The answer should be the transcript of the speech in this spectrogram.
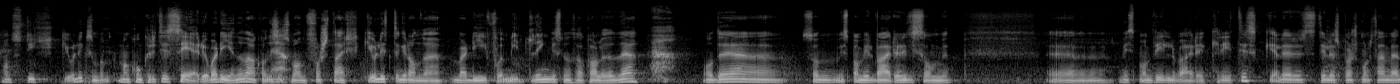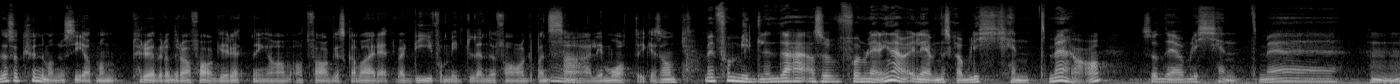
man styrker jo liksom, man konkretiserer jo verdiene. da, kan du ja. si, så Man forsterker jo litt verdiformidling, hvis man skal kalle det det. Og det, så Hvis man vil være liksom hvis man vil være kritisk eller stille spørsmålstegn ved det, så kunne man jo si at man prøver å dra faget i retning av at faget skal være et verdiformidlende fag på en mm. særlig måte. ikke sant? Men formidlende her, altså formuleringen er jo elevene skal bli kjent med. Ja. Så det å bli kjent med mm.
